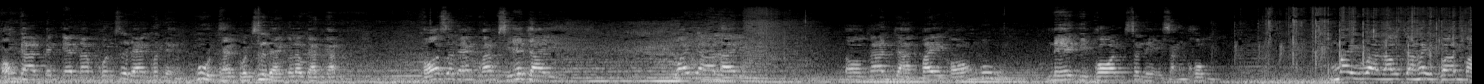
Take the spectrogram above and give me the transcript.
ของการเป็นแกนนำคนเสื้อแดงคนหนึ่ง พูดแทนคนเสื้อแดงก็แล้วกันครับ ขอแสดงความเสียใจ ไว้อาลัย ต่อการจากไปของมุ่งเนติพรเสน่ห์สังคม ไม่ว่าเราจะให้ความหม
